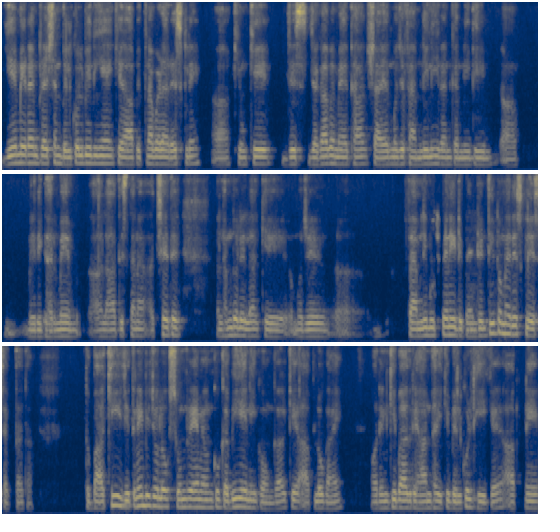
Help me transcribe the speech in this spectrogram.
یہ میرا امپریشن بالکل بھی نہیں ہے کہ آپ اتنا بڑا رسک لیں کیونکہ جس جگہ پہ میں تھا، شاید مجھے فیملی نہیں رن کرنی تھی میرے گھر میں حالات اس طرح اچھے تھے۔ الحمد للہ کہ مجھے فیملی مجھ پہ نہیں ڈپینڈنٹ تھی تو میں رسک لے سکتا تھا۔ تو باقی جتنے بھی جو لوگ سن رہے ہیں، میں ان کو کبھی یہ نہیں کہوں گا کہ آپ لوگ آئیں۔ اور ان کی بات ریحان بھائی کی بالکل ٹھیک ہے۔ آپ نے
